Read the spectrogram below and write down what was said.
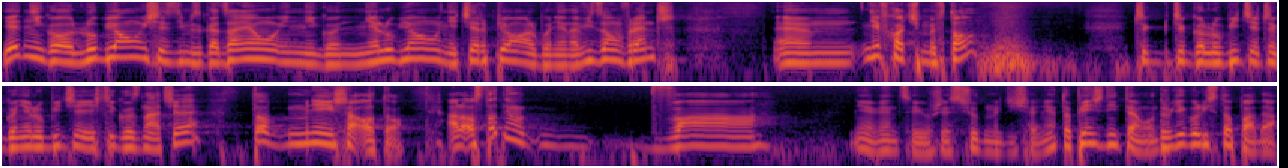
Jedni go lubią i się z nim zgadzają, inni go nie lubią, nie cierpią albo nienawidzą wręcz. Em, nie wchodźmy w to, czy, czy go lubicie, czy go nie lubicie, jeśli go znacie, to mniejsza o to. Ale ostatnio dwa, nie więcej już, jest siódmy dzisiaj, nie? To pięć dni temu, 2 listopada,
